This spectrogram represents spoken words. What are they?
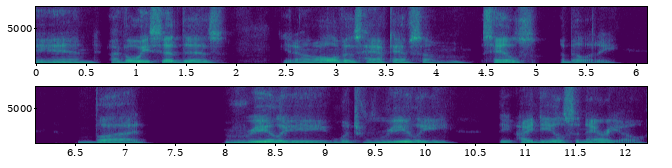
And I've always said this, you know, all of us have to have some sales ability, but really what's really the ideal scenario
